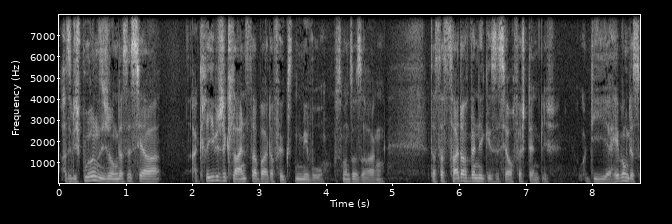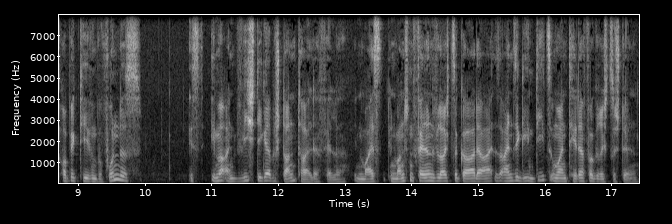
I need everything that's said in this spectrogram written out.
Also die Spurensicherung, das ist ja akribische Kleinstarbeit auf höchstem Niveau, muss man so sagen. Dass das zeitaufwendig ist, ist ja auch verständlich. Und die Erhebung des objektiven Befundes ist immer ein wichtiger Bestandteil der Fälle. In, meist, in manchen Fällen vielleicht sogar der, das einzige Indiz, um einen Täter vor Gericht zu stellen.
